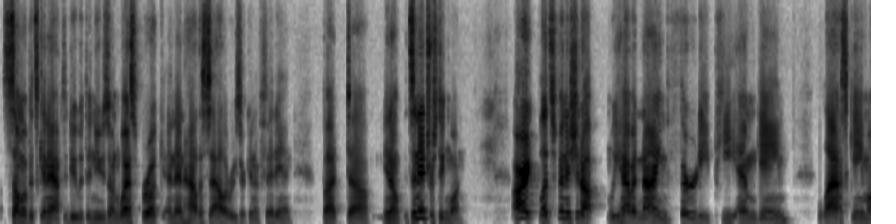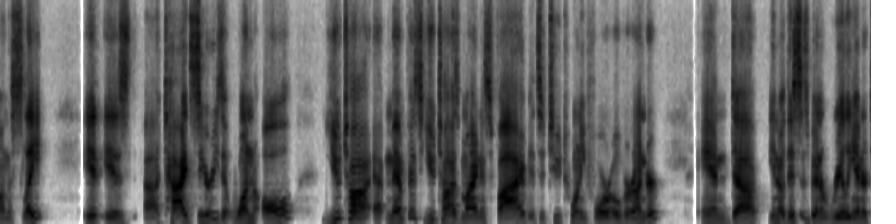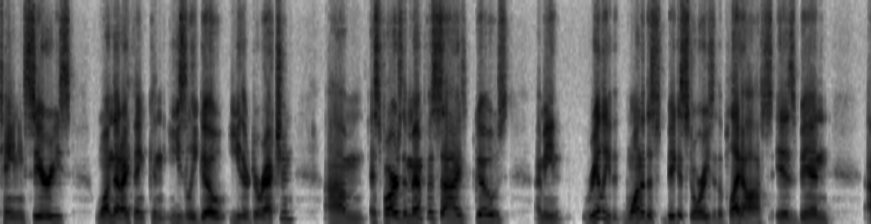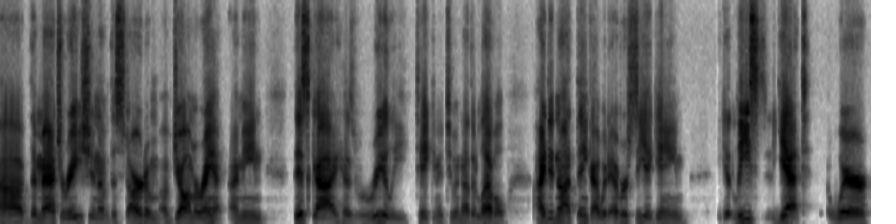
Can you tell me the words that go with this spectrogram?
some of it's going to have to do with the news on Westbrook and then how the salaries are going to fit in. But uh, you know, it's an interesting one. All right, let's finish it up. We have a 9:30 p.m. game, last game on the slate. It is a tied series at one all. Utah at Memphis. Utah's minus five. It's a 224 over under. And, uh, you know, this has been a really entertaining series, one that I think can easily go either direction. Um, as far as the Memphis side goes, I mean, really, one of the biggest stories of the playoffs has been uh, the maturation of the stardom of Ja Morant. I mean, this guy has really taken it to another level. I did not think I would ever see a game, at least yet, where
